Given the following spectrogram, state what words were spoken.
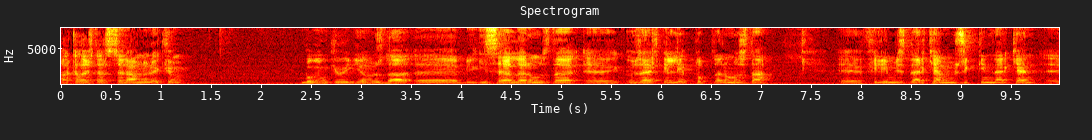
Arkadaşlar selamünaleyküm. Bugünkü videomuzda e, bilgisayarlarımızda e, özellikle laptoplarımızda e, film izlerken, müzik dinlerken e,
